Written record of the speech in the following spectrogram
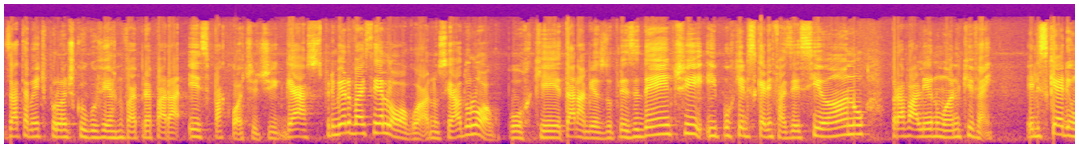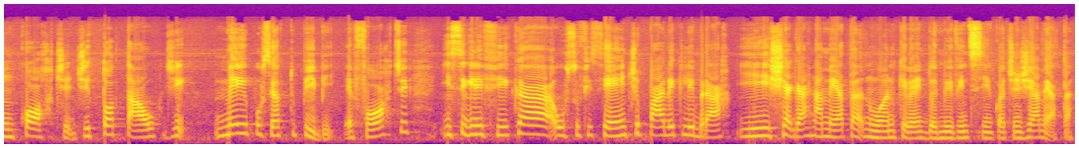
exatamente por onde que o governo vai preparar esse pacote de gastos. Primeiro vai ser logo, anunciado logo, porque está na mesa do presidente e porque eles querem fazer esse ano para valer no ano que vem. Eles querem um corte de total de meio por cento do PIB. É forte e significa o suficiente para equilibrar e chegar na meta no ano que vem, de 2025, atingir a meta.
